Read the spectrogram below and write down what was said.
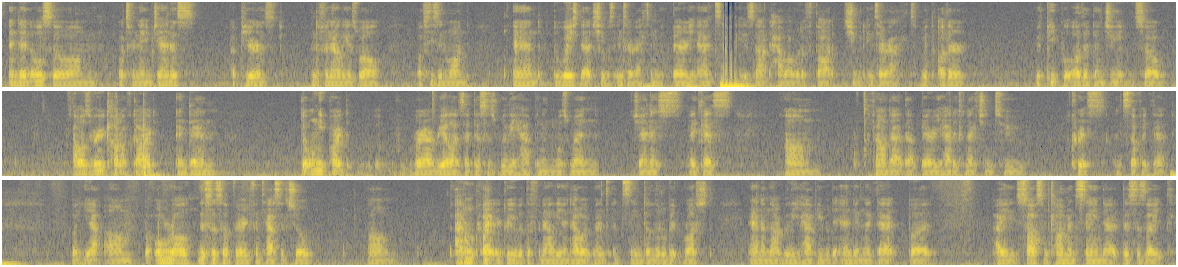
and then also um what's her name janice appears in the finale as well of season one and the way that she was interacting with barry and sally is not how i would have thought she would interact with other with people other than Gene. So I was very caught off guard, and then the only part where I realized that this is really happening was when Janice, I guess, um, found out that Barry had a connection to Chris and stuff like that. But yeah, um, but overall, this is a very fantastic show. Um, I don't quite agree with the finale and how it went. It seemed a little bit rushed, and I'm not really happy with the ending like that. But I saw some comments saying that this is like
